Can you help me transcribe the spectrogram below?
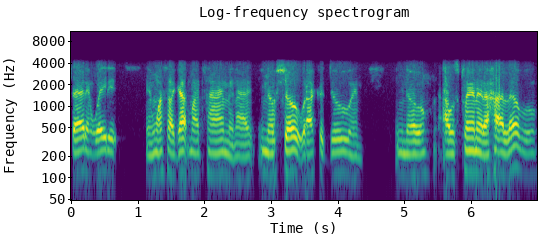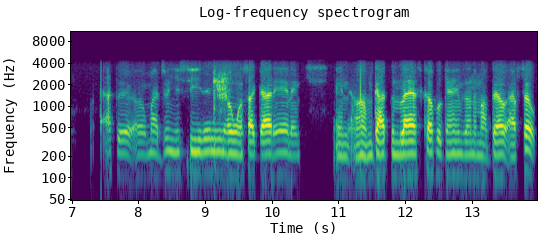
sat and waited and once I got my time and I, you know, showed what I could do and you know, I was playing at a high level after uh, my junior season, you know, once I got in and and um got them last couple games under my belt, I felt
